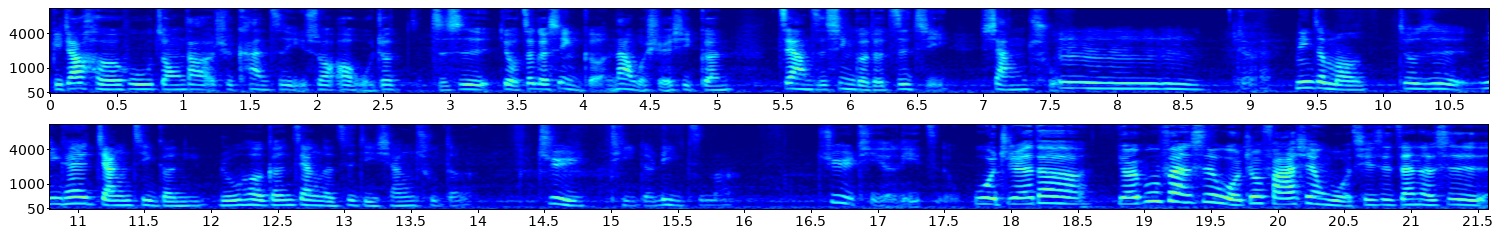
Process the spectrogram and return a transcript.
比较合乎中道的去看自己，说，哦，我就只是有这个性格，那我学习跟这样子性格的自己。相处，嗯嗯嗯嗯嗯，对，你怎么就是你可以讲几个你如何跟这样的自己相处的具体的例子吗？具体的例子，我觉得有一部分是我就发现我其实真的是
